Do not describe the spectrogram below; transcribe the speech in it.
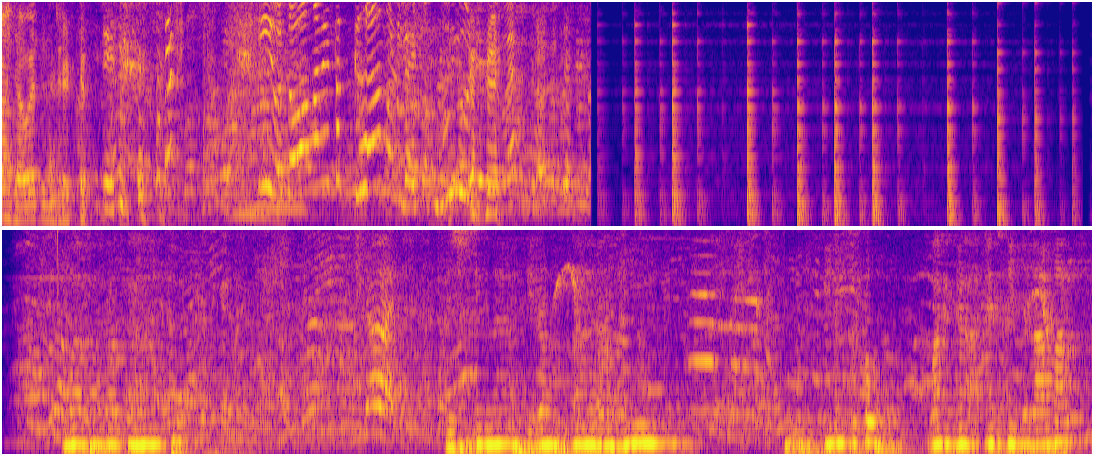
orang Jawa itu dredeg. iya soalnya tegang kan nggak iso guyu wabarakatuh. Bismillahirrahmanirrahim. Ini suku warga RT 8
